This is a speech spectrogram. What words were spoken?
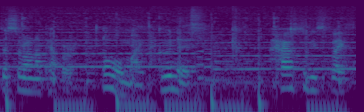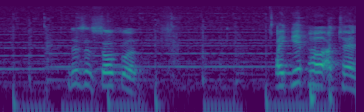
the serrano pepper. Oh my goodness. It Has to be spicy. This is so good. I give her a 10.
